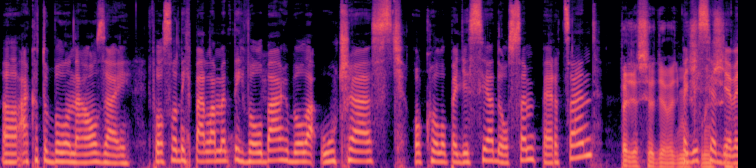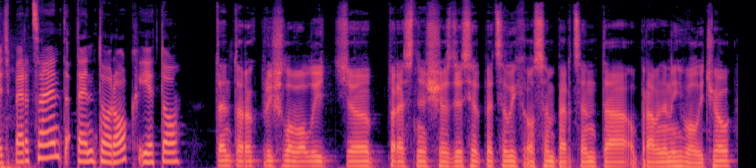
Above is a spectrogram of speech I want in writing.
Uh, ako to bolo naozaj? V posledných parlamentných voľbách bola účasť okolo 58%. 59, 59%. Tento rok je to tento rok prišlo voliť e, presne 65,8% oprávnených voličov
